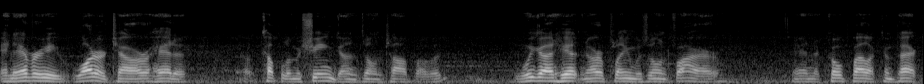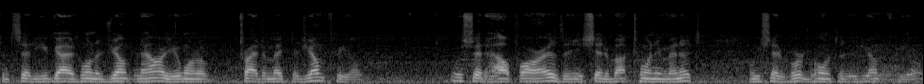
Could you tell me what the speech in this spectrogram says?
And every water tower had a, a couple of machine guns on top of it. We got hit and our plane was on fire. And the co-pilot came back and said, you guys want to jump now or you want to try to make the jump field? We said, how far is it? He said, about 20 minutes. We said, we're going to the jump field.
